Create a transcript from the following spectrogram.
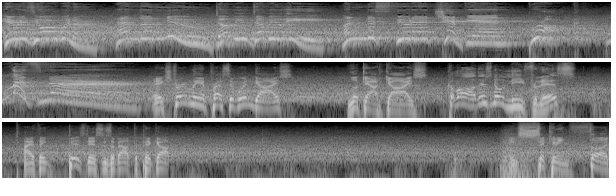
Here is your winner and the new WWE Undisputed Champion, Brock Lesnar. Extremely impressive win, guys. Look out, guys. Come on, there's no need for this. I think business is about to pick up. A sickening thud.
